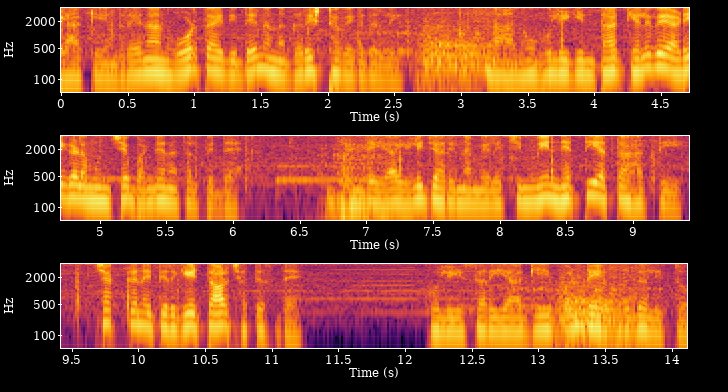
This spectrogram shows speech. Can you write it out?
ಯಾಕೆ ಅಂದರೆ ನಾನು ಓಡ್ತಾ ಇದ್ದಿದ್ದೆ ನನ್ನ ಗರಿಷ್ಠ ವೇಗದಲ್ಲಿ. ನಾನು ಹುಲಿಗಿಂತ ಕೆಲವೇ ಅಡಿಗಳ ಮುಂಚೆ ಬಂಡೆನ ತಲುಪಿದ್ದೆ. ಬಂಡೆಯ ಇಳಿಜಾರಿನ ಮೇಲೆ ಚಿಮ್ಮಿ ನೆತ್ತಿಯತ್ತ ಹತ್ತಿ ಚಕ್ಕನೆ ತಿರುಗಿ ಟಾರ್ಚ್ ಹತ್ತಿಸಿದೆ. ಹುಲಿ ಸರಿಯಾಗಿ ಬಂಡೆಯ ಬುಡದಲ್ಲಿತ್ತು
